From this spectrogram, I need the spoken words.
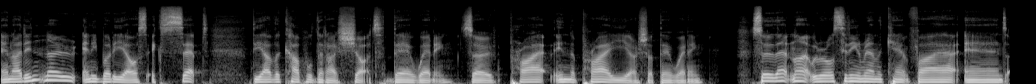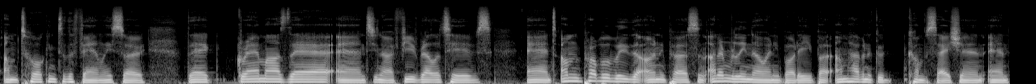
And I didn't know anybody else except the other couple that I shot their wedding. So prior in the prior year, I shot their wedding. So that night we were all sitting around the campfire and I'm talking to the family. So their grandma's there and, you know, a few relatives. And I'm probably the only person, I don't really know anybody, but I'm having a good conversation. And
